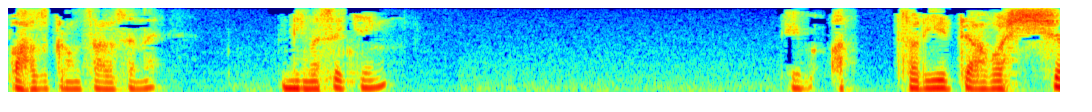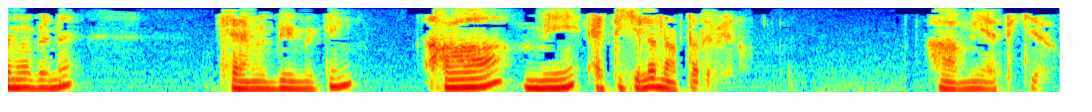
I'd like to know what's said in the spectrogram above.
පහසුකම් සලසන නිවසකින් ඒ ශරීරයට අවශ්‍යම වෙන කැම බීමකින් හා මේ ඇති කියලා නතර වෙනවා. හා මේ ඇති කියලා.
